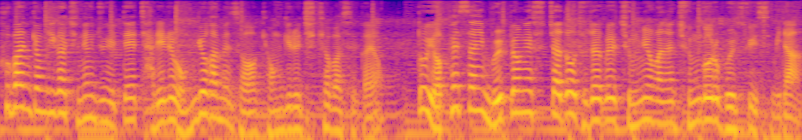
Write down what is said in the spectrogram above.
후반 경기가 진행 중일 때 자리를 옮겨가면서 경기를 지켜봤을까요? 또 옆에 쌓인 물병의 숫자도 조작을 증명하는 증거로 볼 수 있습니다.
